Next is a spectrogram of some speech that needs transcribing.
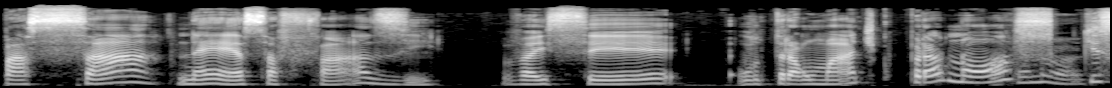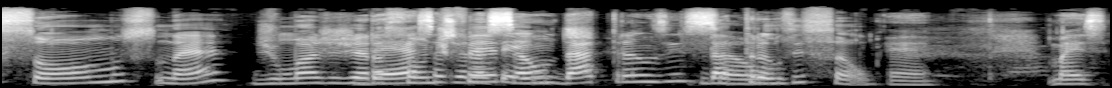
passar, né, essa fase vai ser um traumático para nós, nós. que somos, né, de uma geração Dessa diferente geração da transição. da transição. É. Mas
